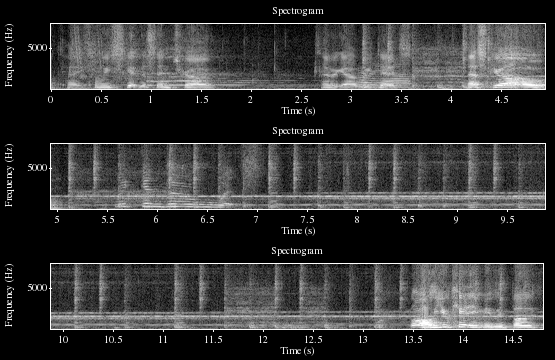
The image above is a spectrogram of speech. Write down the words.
Okay, can we skip this intro? There we go, we did. Let's go! We can do it. Oh, are you kidding me? We both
